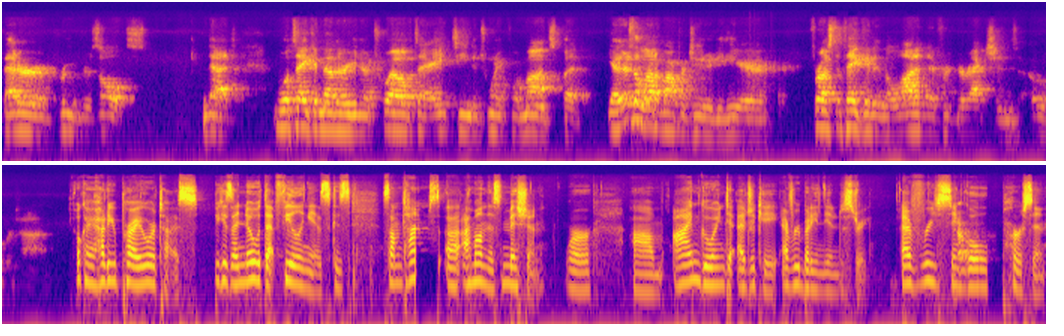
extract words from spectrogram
better improved results that will take another, you know, 12 to 18 to 24 months. But yeah, there's a lot of opportunity here for us to take it in a lot of different directions over time. Okay, how do you prioritize? Because I know what that feeling is. Because sometimes uh, I'm on this mission where um, I'm going to educate everybody in the industry, every single person.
